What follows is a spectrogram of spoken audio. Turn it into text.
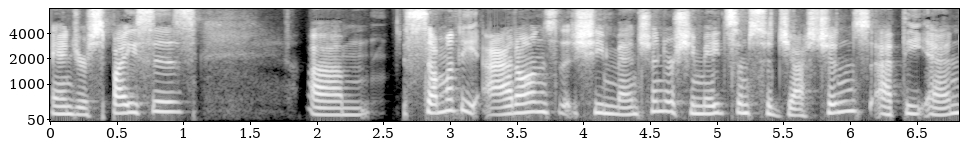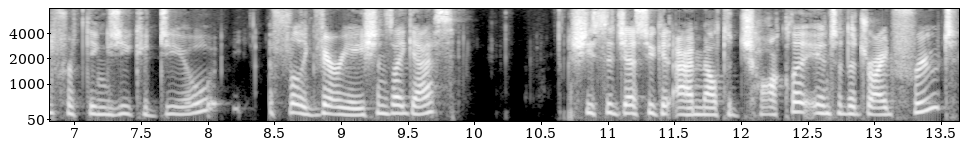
and your spices. Um, some of the add ons that she mentioned, or she made some suggestions at the end for things you could do, for like variations, I guess. She suggests you could add melted chocolate into the dried fruit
